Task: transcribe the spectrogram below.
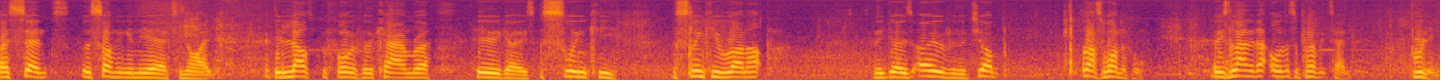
I sense there's something in the air tonight. he loves performing for the camera. Here he goes, a slinky, a slinky run up. And he goes over the jump. Well, that's wonderful. And he's landed that, oh, that's a perfect 10. Brilliant.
